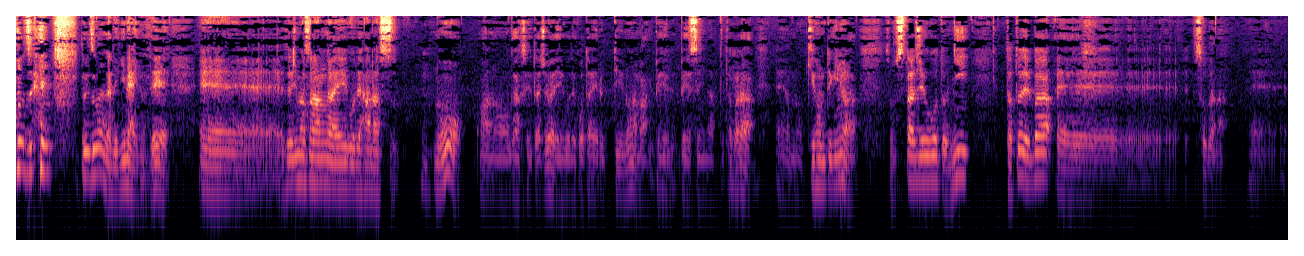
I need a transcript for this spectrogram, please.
当然、ドイツ語なんかできないので、えー、瀬島さんが英語で話すのを、あの学生たちは英語で答えるっていうのが、まあ、ベースになってたから、えーあの基本的にはそのスタジオごとに例えば、えーそうだな、えー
